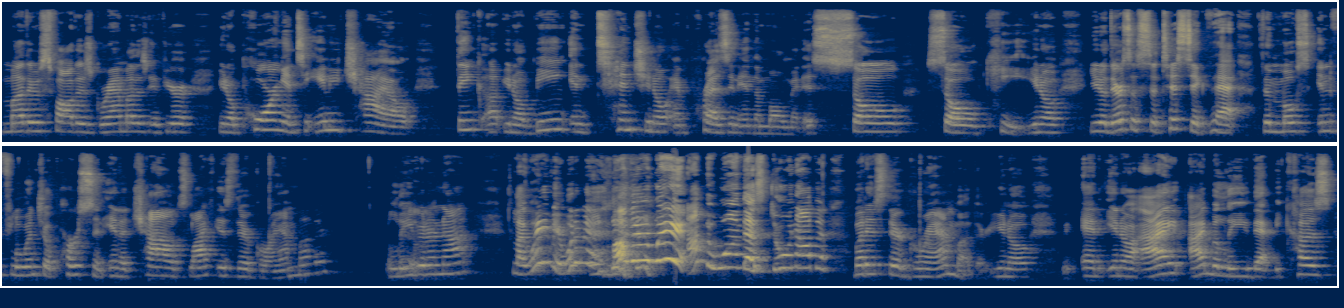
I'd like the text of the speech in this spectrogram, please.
mothers, fathers, grandmothers. If you're, you know, pouring into any child, think of, you know, being intentional and present in the moment is so so key. You know, you know, there's a statistic that the most influential person in a child's life is their grandmother. Believe it or not. Like, wait a minute, what a minute, mother? Wait, I'm the one that's doing all the. but it's their grandmother, you know. And you know, I I believe that because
